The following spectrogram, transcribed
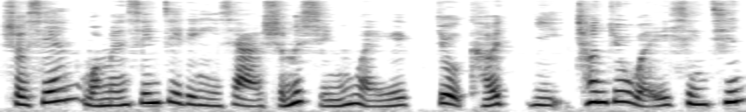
首先，我们先界定一下什么行为就可以称之为性侵。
